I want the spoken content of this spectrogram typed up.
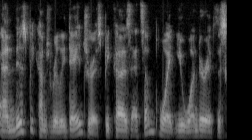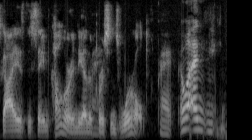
And this becomes really dangerous because at some point you wonder if the sky is the same color in the other right. person's world. Right. Well, and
